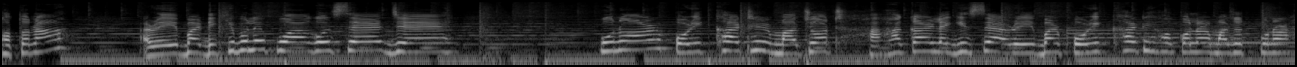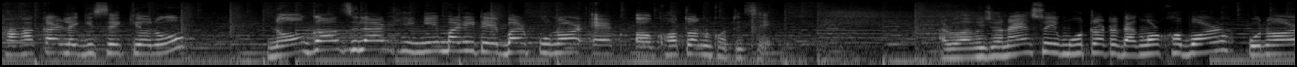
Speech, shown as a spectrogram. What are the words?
ঘটনা। আৰু এইবাৰ দেখিবলৈ পোৱা গৈছে যে পুনৰ পৰীক্ষাৰ্থীৰ মাজত হাহাকাৰ লাগিছে আৰু এইবাৰ পৰীক্ষাৰ্থীসকলৰ মাজত পুনৰ হাহাকাৰ লাগিছে কিয়নো নগাঁও জিলাৰ শিঙিমাৰীত এইবাৰ পুনৰ এক অঘটন ঘটিছে। আৰু আমি জনাই আছো এই মুহূৰ্তত এটা ডাঙৰ খবৰ পুনৰ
